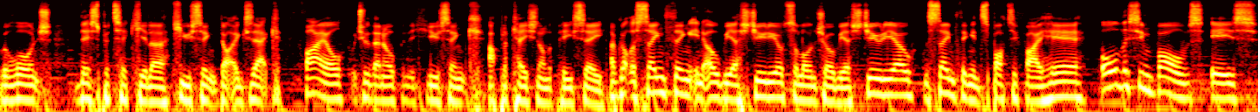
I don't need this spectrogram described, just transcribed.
will launch this particular Hue HueSync.exe file, which will then open the HueSync application on the PC. I've got the same thing in OBS Studio to launch OBS Studio, the same thing in Spotify here. All this involves is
